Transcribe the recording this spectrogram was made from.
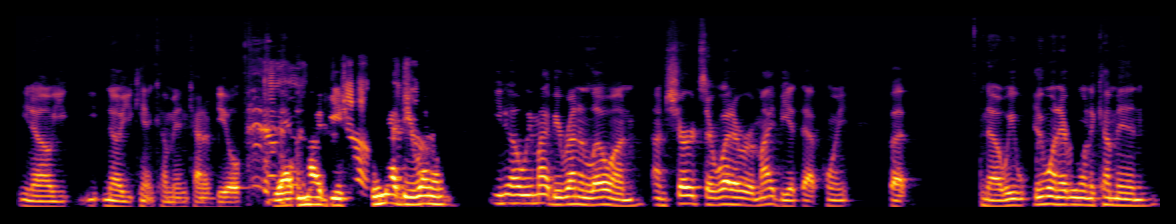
you know, you, you no, you can't come in kind of deal. Yeah, we might be we might be running. You know, we might be running low on on shirts or whatever it might be at that point. But no, we we want everyone to come in,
